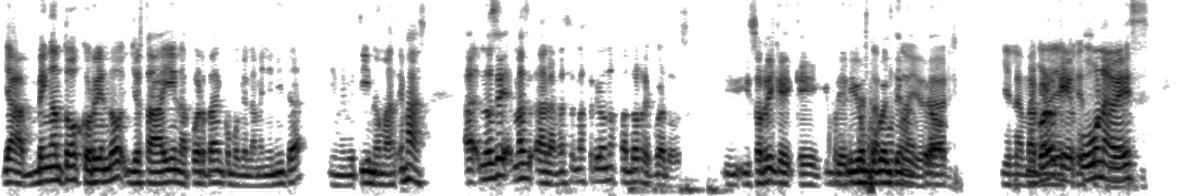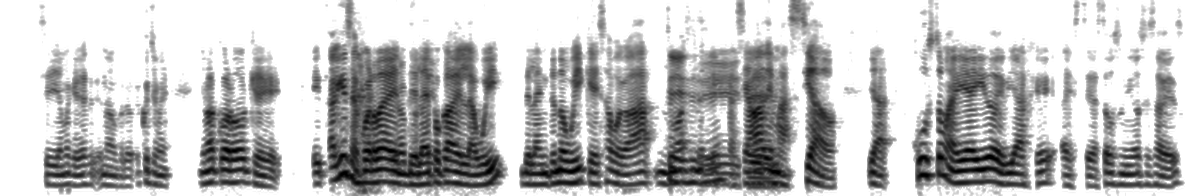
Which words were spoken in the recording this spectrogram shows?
ya, vengan todos corriendo. Yo estaba ahí en la puerta, como que en la mañanita, y me metí nomás. Es más, ah, no sé, más, a la más, más traía unos cuantos recuerdos. Y, y sorry que, que derive un a poco el tema, pero y en la me acuerdo que hubo una vez. Sí, yo me quería. No, pero escúchame. Yo me acuerdo que. eh, ¿Alguien se acuerda de, de la época de la Wii? De la Nintendo Wii, que esa huevada no, Sí, sí, demasiado. Ya, justo me había ido de viaje a, este, a Estados Unidos esa vez.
